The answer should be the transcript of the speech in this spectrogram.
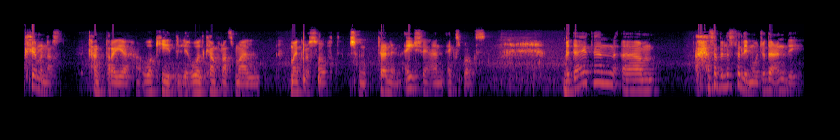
كثير من الناس كانت ترياها. وأكيد اللي هو الكونفرنس مال مايكروسوفت عشان تعلن أي شيء عن Xbox. بداية حسب اللستة اللي موجودة عندي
